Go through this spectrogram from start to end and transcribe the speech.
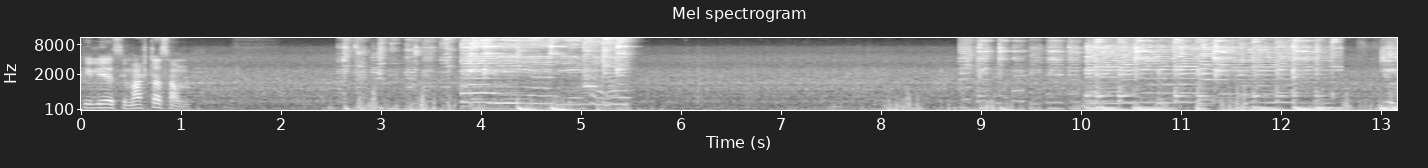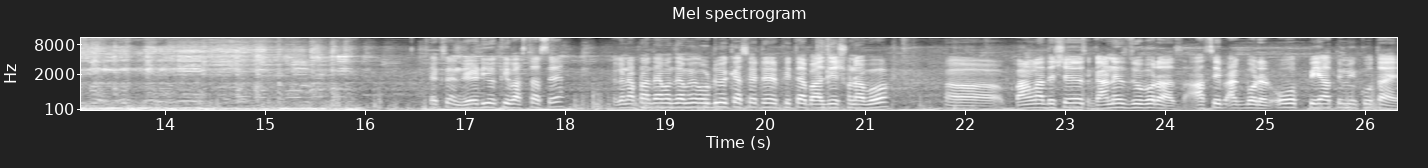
clear master sound. দেখছেন, রেডিও কি বাজতে আছে? এখন আপনাদের মধ্যে আমি অডিও ক্যাসেটের ফিতা বাজিয়ে শোনাবো। বাংলাদেশের গানের যুবরাজ আসিফ আকবরের, ও পেয়া তুমি কোথায়?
